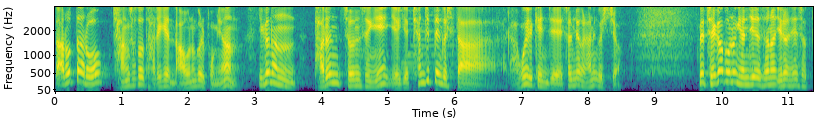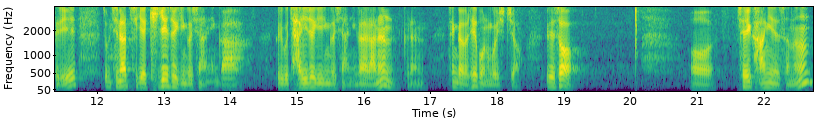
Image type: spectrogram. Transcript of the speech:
따로따로 장소도 다르게 나오는 걸 보면 이거는 다른 전승이 여기에 편집된 것이다 라고 이렇게 이제 설명을 하는 것이죠. 근데 제가 보는 현지에서는 이런 해석들이 좀 지나치게 기계적인 것이 아닌가 그리고 자의적인 것이 아닌가라는 그런 생각을 해보는 것이죠. 그래서 어, 제 강의에서는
